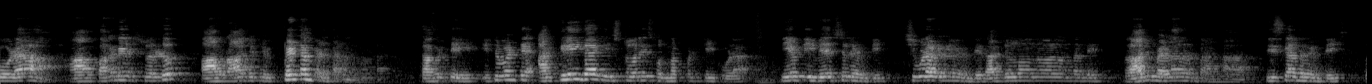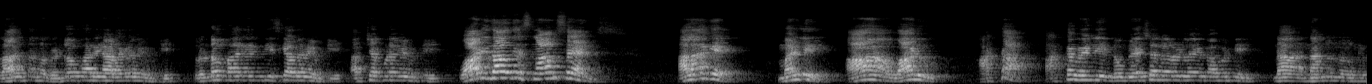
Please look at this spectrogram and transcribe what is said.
కూడా ఆ పరమేశ్వరుడు ఆ రాజుకి పిండం పెడతాడనమాట కాబట్టి ఇటువంటి అగ్లీగా ఈ స్టోరీస్ ఉన్నప్పటికీ కూడా ఏమిటి ఈ వేషలు ఏమిటి? శివుడు అడగడం ఏమిటి? రాజ్యంలో ఉన్న వాళ్ళందరినీ రాజు పెళ్ళాలంట తీసుకెళ్ళడం ఏమిటి? రాజు తన రెండో భార్య అడగడం ఏమిటి? రెండో భార్యని తీసుకెళ్ళడం ఏమిటి? అది చెప్పడం ఏమిటి? What is all this nonsense అలాగే మళ్ళీ ఆ వాడు అక్క అక్క వెళ్ళి నువ్వు వేషాలరుడివే కాబట్టి నా నన్ను నువ్వు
